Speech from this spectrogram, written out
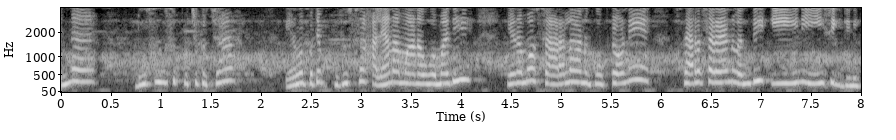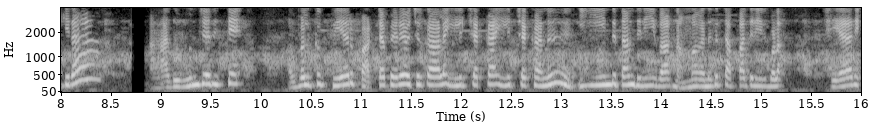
என்ன? லூசு லூசு பிடிச்சி பிடிச்சா? என்னமோ பார்த்தா புதுசாக கல்யாணம் ஆனவங்க மாதிரி என்னமோ சரளான்னு கூப்பிட்டோன்னே சர சரன்னு வந்து ஈனி ஈசிக்கிட்டு நிற்கிறா அது உஞ்சரித்தேன். அவளுக்கு பேர் பட்ட பேரே வச்சிருக்காள் இழிச்சக்கா இழிச்சக்கான்னு ஈண்டு தான் தெரியுவா. நம்ம கண்ணுக்கு தப்பா தெரியுது போல. சரி.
